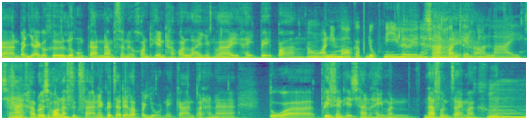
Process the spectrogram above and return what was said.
การบรรยายก็คือเรื่องของการนำเสนอคอนเทนต์ทางออนไลน์อย่างไรให้เป๊ะปังอ๋ออันนี้เหมาะกับยุคนี้เลยนะใช่คะคอนเทนต์ครับออนไลน์ใช่ครับโดยเฉพาะนักศึกษาเนี่ยก็จะได้รับประโยชน์ในการพัฒนาตัว Presentation ให้มันน่าสนใจมากขึ้นอืม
